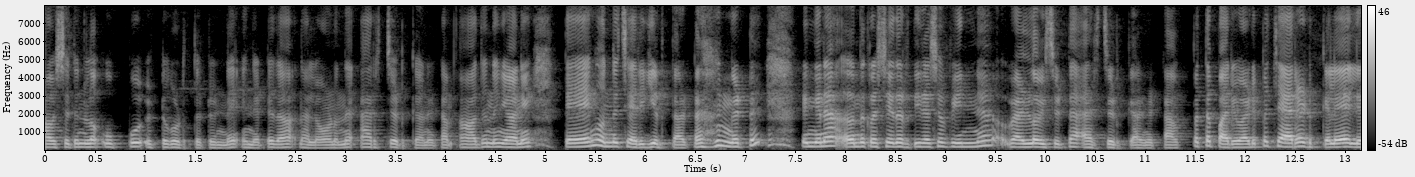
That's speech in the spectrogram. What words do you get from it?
ആവശ്യത്തിനുള്ള ഉപ്പ് ഇട്ട് കൊടുത്തിട്ടുണ്ട്. എന്നിട്ട് ഇതാ നല്ലോണം ഒന്ന് അരച്ചെടുക്കുകയാണ് കേട്ടോ. ആദ്യം ഒന്ന് ഞാൻ തേങ്ങ ഒന്ന് ചരുകി എടുത്താട്ടെ ഇങ്ങോട്ട് ഇങ്ങനെ ഒന്ന് ക്രഷ് ചെയ്തെടുത്തതിന് ശേഷം പിന്നെ വെള്ളം ഒഴിച്ചിട്ട് അരച്ചെടുക്കുകയാണ് കേട്ടോ. ഇപ്പോഴത്തെ പരിപാടി. ഇപ്പോൾ ചിര എടുക്കലേ ഇല്ല.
